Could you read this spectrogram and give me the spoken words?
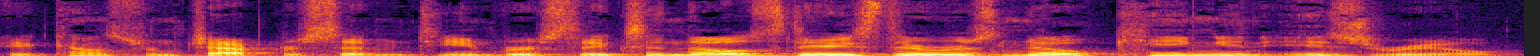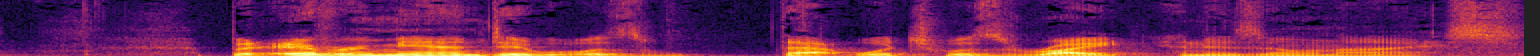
it comes from chapter 17, verse 6. In those days, there was no king in Israel, but every man did what was that which was right in his own eyes.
